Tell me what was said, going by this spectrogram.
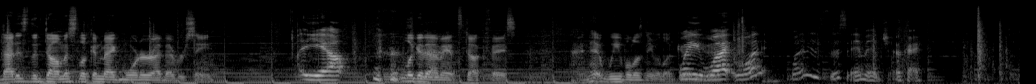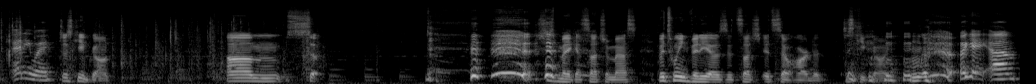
That is the dumbest looking Magmortar I've ever seen. Yeah. Look at that man's duck face. And that Weavile doesn't even look good. Wait, either. what? What? What is this image? Okay. Anyway. Just keep going. Um, so she's making such a mess. Between videos, it's such it's so hard to just keep going. okay. Um,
